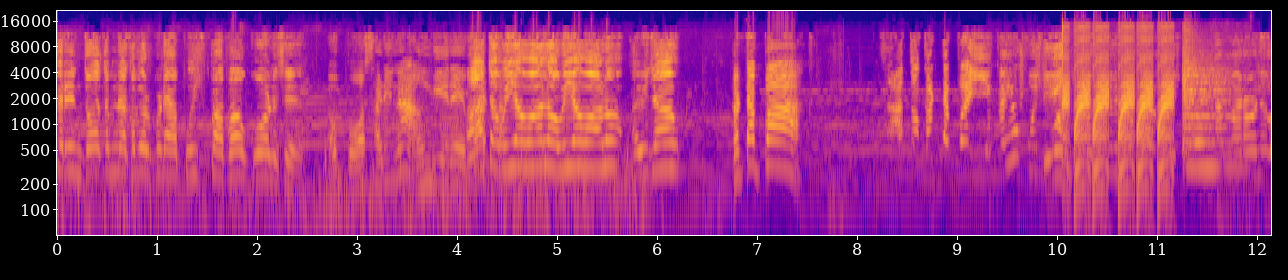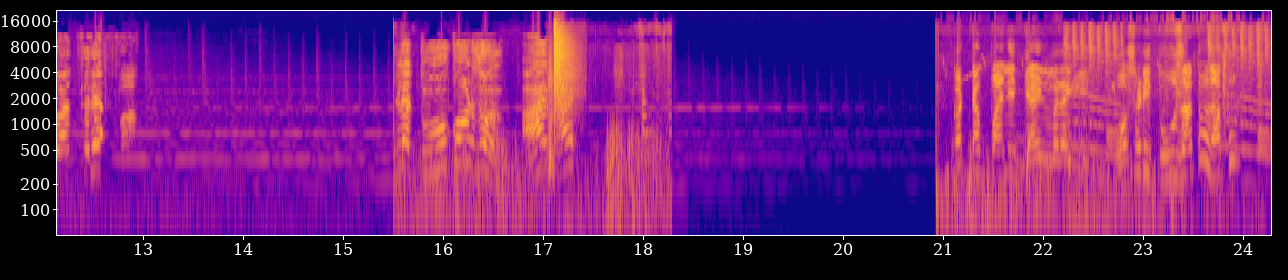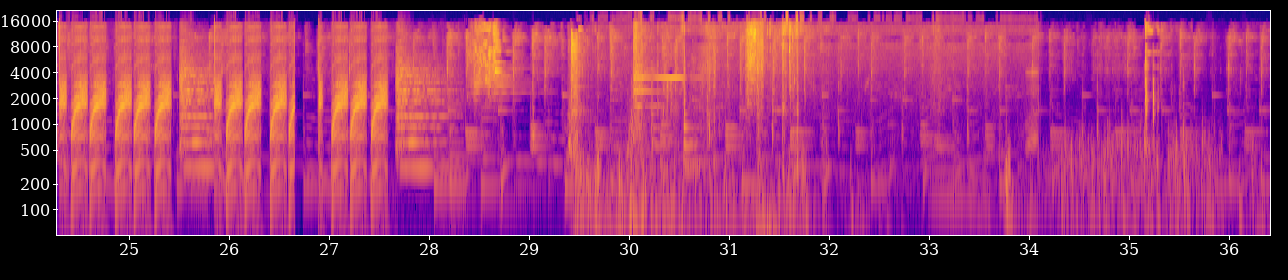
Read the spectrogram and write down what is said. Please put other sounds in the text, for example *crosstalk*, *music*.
કરીને તો તમને ખબર પડે આ પુષ્પા ભાવ કોણ છે? ભોસડી ના અંગી રે હા તો વૈયા વાળો વૈયા વાળો આવી જાવ કટપ્પા! આ તો કટપ્પા એ કયો પુષ્પા? વાત કરે. એટલે તું કોણ છો? હાલ ભાઈ કટપ્પા ની ગાઈન મરાઈ ગઈ. ભોસડી તું જાતો જાતો. *laughs* *laughs*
